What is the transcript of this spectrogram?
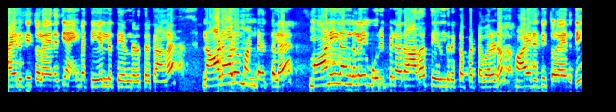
ஆயிரத்தி தொள்ளாயிரத்தி ஐம்பத்தி ஏழுல தேர்ந்தெடுத்திருக்காங்க. நாடாளுமன்றத்துல மாநிலங்களை உறுப்பினராக தேர்ந்தெடுக்கப்பட்ட வருடம் ஆயிரத்தி தொள்ளாயிரத்தி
